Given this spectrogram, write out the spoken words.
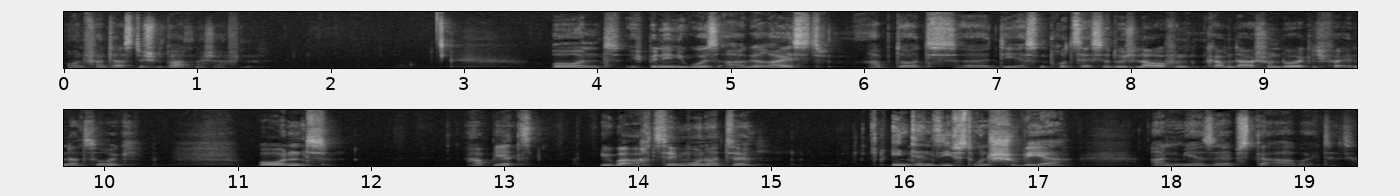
und fantastischen Partnerschaften. Und ich bin in die USA gereist, habe dort äh, die ersten Prozesse durchlaufen, kam da schon deutlich verändert zurück und habe jetzt über 18 Monate intensivst und schwer an mir selbst gearbeitet.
